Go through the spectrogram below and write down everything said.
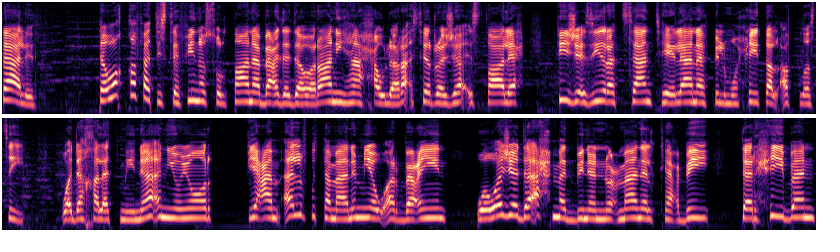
ثالث. توقفت السفينة سلطانة بعد دورانها حول رأس الرجاء الصالح في جزيرة سانت هيلانا في المحيط الأطلسي ودخلت ميناء نيويورك في عام 1840 ووجد أحمد بن النعمان الكعبي ترحيبا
